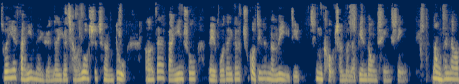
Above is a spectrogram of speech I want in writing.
所以也反映美元的一个强弱势程度。呃，在反映出美国的一个出口竞争能力以及进口成本的变动情形。那我们看到，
